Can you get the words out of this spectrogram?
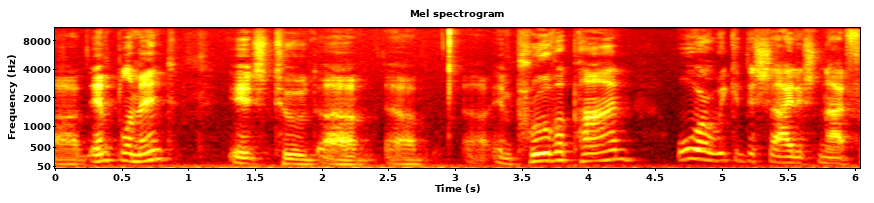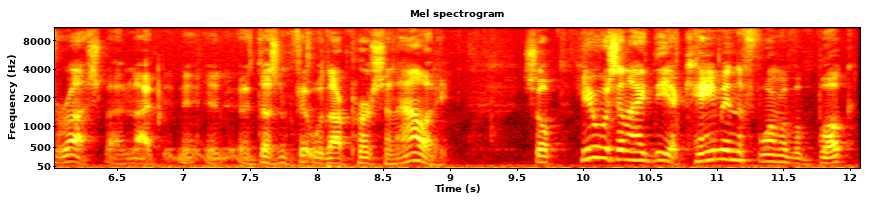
uh, implement, is to uh, uh, uh improve upon, or we could decide it's not for us, but not, it doesn't fit with our personality. So here was an idea, came in the form of a book.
